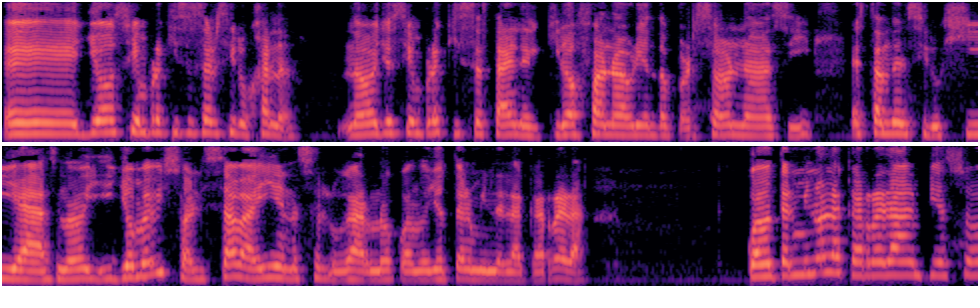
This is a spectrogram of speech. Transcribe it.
eh, yo siempre quise ser cirujana, ¿no? Yo siempre quise estar en el quirófano abriendo personas y estando en cirugías, ¿no? Y yo me visualizaba ahí en ese lugar, ¿no? Cuando yo terminé la carrera. Cuando termino la carrera empiezo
